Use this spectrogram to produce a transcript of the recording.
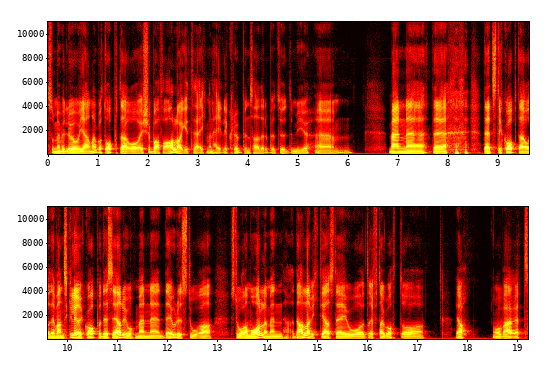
så vi ville jo gjerne gått opp der, og ikke bare for A-laget til Eik, men hele klubben, så hadde det betydd mye. Um, men uh, det, det, er et stykke opp der, og det er vanskelig å rykke opp, og det ser du jo. Men uh, det er jo det store, store målet. Men det aller viktigste er jo å drifte godt og ja, å være et,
